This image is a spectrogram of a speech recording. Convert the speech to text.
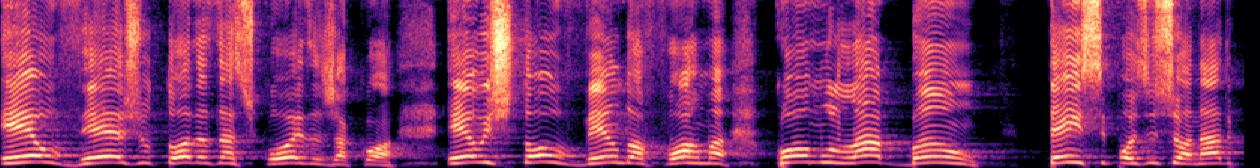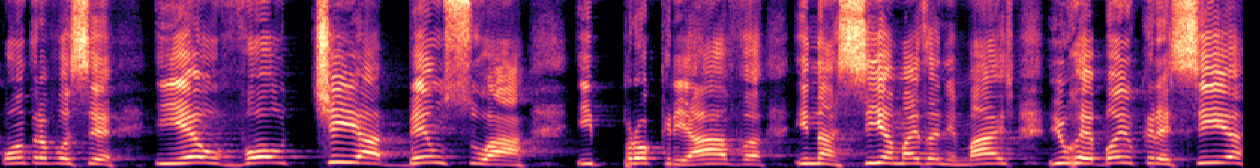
eu vejo todas as coisas, Jacó, eu estou vendo a forma como Labão tem se posicionado contra você, e eu vou te abençoar. E procriava, e nascia mais animais, e o rebanho crescia,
